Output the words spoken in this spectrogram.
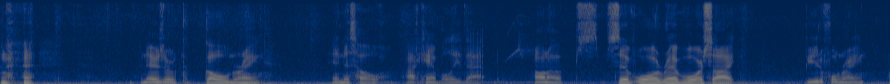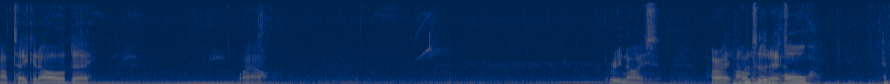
and there's a gold ring in this hole. I can't believe that. On a Civil War, Rev War site. Beautiful ring. I'll take it all day. Wow. Pretty nice. All right, on to the next hole. And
